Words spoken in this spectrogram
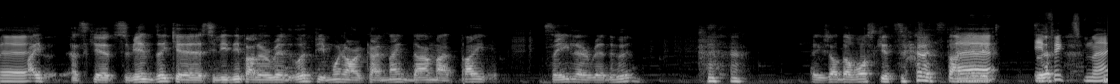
euh, parce que tu viens de dire que c'est l'idée par le Red Hood, puis moi, le Arkham Knight, dans ma tête, c'est le Red Hood. fait que j'ai hâte de voir ce que tu t'en avec effectivement,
